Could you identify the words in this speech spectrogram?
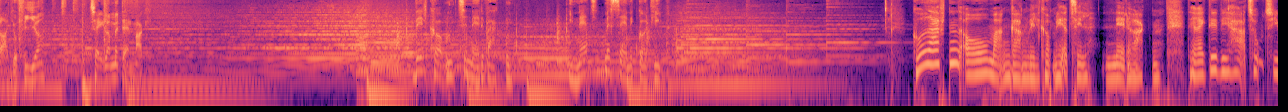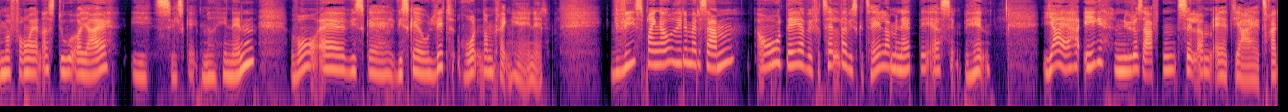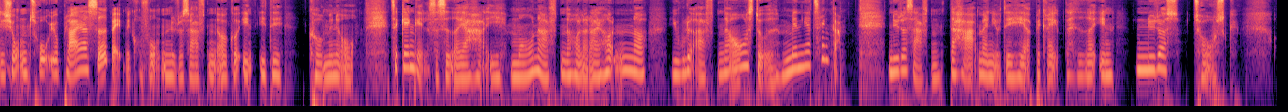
Radio 4 taler med Danmark. Velkommen til Nattevagten. I nat med Sanne Godtlip. God aften og mange gange velkommen her til Nattevagten. Det er rigtigt, vi har to timer foran os, du og jeg, i selskab med hinanden, hvor uh, vi, skal, vi skal jo lidt rundt omkring her i nat. Vi springer ud i det med det samme, og det jeg vil fortælle dig, vi skal tale om i nat, det er simpelthen... Jeg er her ikke nytårsaften, selvom at jeg traditionen tro jo plejer at sidde bag mikrofonen nytårsaften og gå ind i det kommende år. Til gengæld så sidder jeg her i morgenaften og holder dig i hånden, og juleaften er overstået. Men jeg tænker, nytårsaften, der har man jo det her begreb, der hedder en nytårstorsk.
